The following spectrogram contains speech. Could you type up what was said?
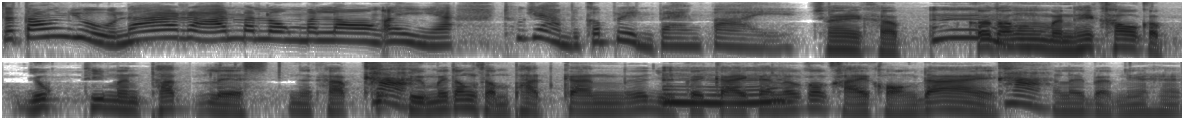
จะต้องอยู่หน้าร้านมาลงมาลองอะไรอย่างเงี้ยทุกอย่างมันก็เปลี่ยนแปลงไป ใช่ครับอืมก็ต้องมันให้เข้ากับยุคที่มันทัชเลสนะครับก็ค่ะคือไม่ต้องสัมผัสกันก็อยู่อือหืไกอลๆกันแล้วก็ขายของได้ค่ะอะไรแบบเนี้ยฮะ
